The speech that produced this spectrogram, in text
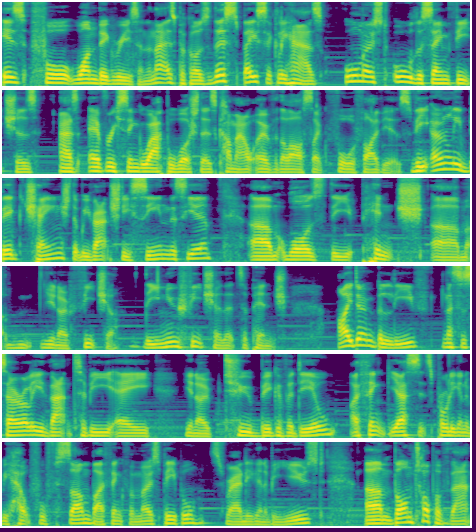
is for one big reason, and that is because this basically has almost all the same features as every single Apple Watch that has come out over the last like four or five years. The only big change that we've actually seen this year um, was the pinch, um, you know, feature. The new feature that's a pinch. I don't believe necessarily that to be a you know, too big of a deal. I think, yes, it's probably going to be helpful for some, but I think for most people, it's rarely going to be used. Um, but on top of that,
